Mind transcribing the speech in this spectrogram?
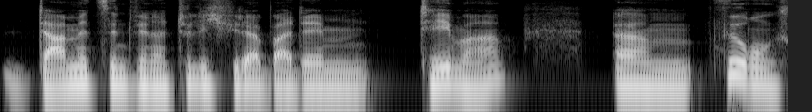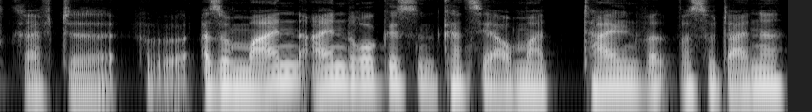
damit sind wir natürlich wieder bei dem Thema, ähm, Führungskräfte. Also mein Eindruck ist, und kannst ja auch mal teilen, was so deine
